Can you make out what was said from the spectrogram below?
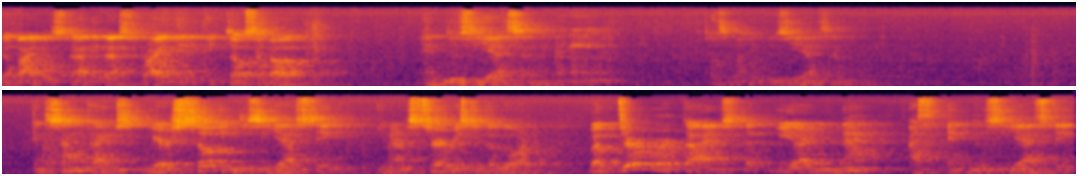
the Bible study last Friday, it talks about enthusiasm. It talks about enthusiasm. And sometimes we are so enthusiastic in our service to the Lord, but there were times that we are not as enthusiastic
